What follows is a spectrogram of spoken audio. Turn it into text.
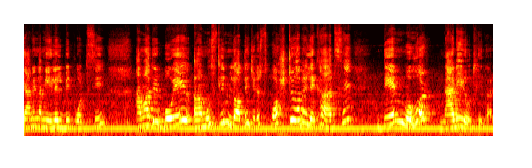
জানেন আমি এলএলবি পড়ছি, আমাদের বইয়ে মুসলিম লতে যেটা স্পষ্টভাবে লেখা আছে, দেন মোহর নারীর অধিকার।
